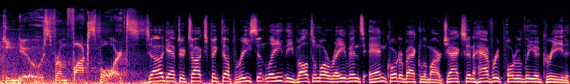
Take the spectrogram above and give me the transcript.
Breaking news from Fox Sports. Doug, after talks picked up recently, the Baltimore Ravens and quarterback Lamar Jackson have reportedly agreed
